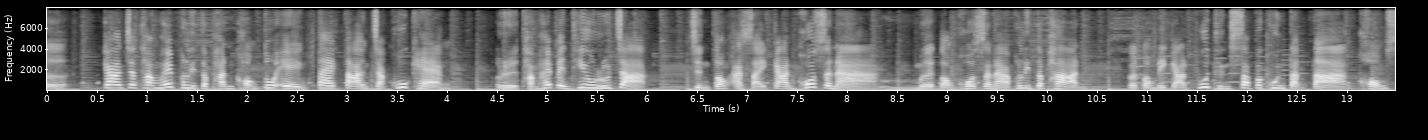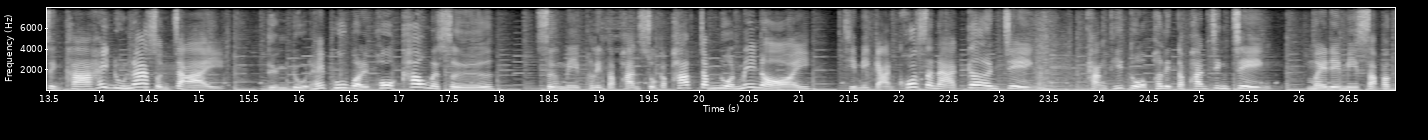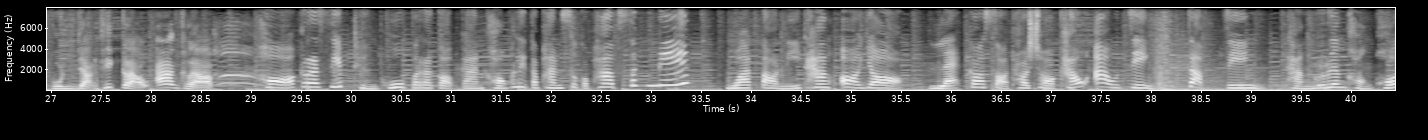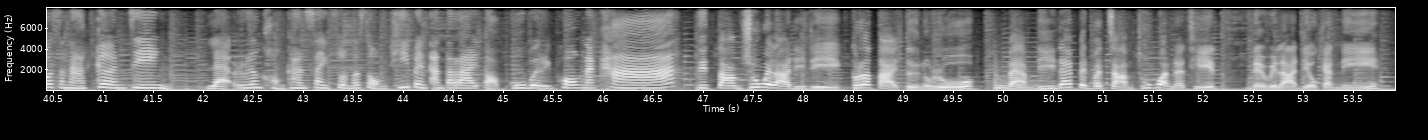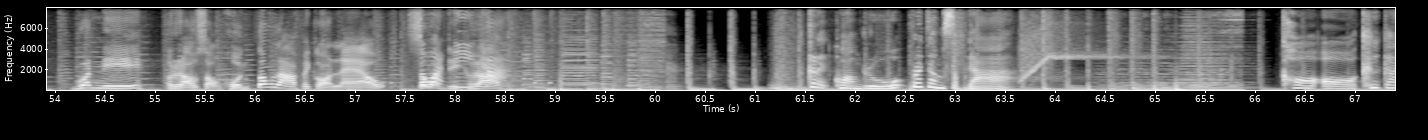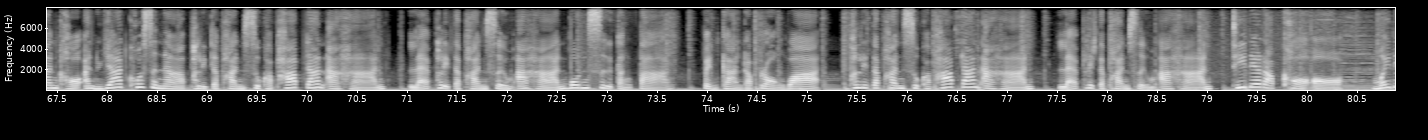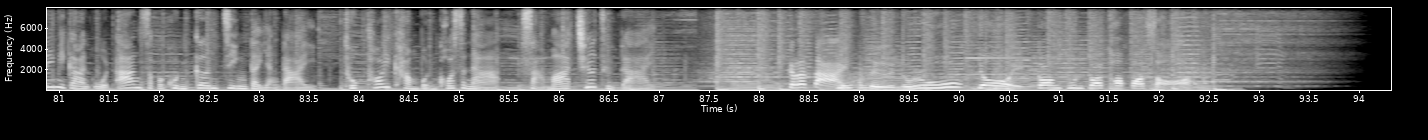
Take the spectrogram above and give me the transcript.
การจะทำให้ผลิตภัณฑ์ของตัวเองแตกต่างจากคู่แข่ง หรือทำให้เป็นที่รู้จัก จึงต้องอาศัยการโฆษณา เมื่อต้องโฆษณาผลิตภัณฑ์ ก็ต้องมีการพูดถึงสรรพคุณต่างๆ ของสินค้าให้ดูน่าสนใจ ดึงดูดให้ผู้บริโภคเข้ามาซื้อ ซึ่งมีผลิตภัณฑ์สุขภาพจำนวนไม่น้อย ที่มีการโฆษณาเกินจริง ทั้งที่ตัวผลิตภัณฑ์จริง ๆ ไม่ได้มีสรรพคุณอย่างที่กล่าวอ้างครับ ขอกระซิบถึงผู้ประกอบการของผลิตภัณฑ์สุขภาพสักนิด ว่าตอนนี้ทางออยและกสทชเขาเอาจริง จับจริง ทั้งเรื่องของโฆษณาเกินจริง และเรื่องของการใส่ส่วนผสมที่เป็นอันตรายต่อผู้บริโภคนะคะ ติดตามช่วงเวลาดีๆ กระต่ายตื่นรู้ แบบนี้ได้เป็นประจำทุกวันอาทิตย์ ในเวลาเดียวกันนี้ วันนี้เราสองคนต้องลาไปก่อนแล้ว สวัสดีครับ เกร็ดความรู้ประจำสัปดาห์ คออคือการขออนุญาตโฆษณาผลิตภัณฑ์สุขภาพด้านอาหาร และผลิตภัณฑ์เสริมอาหารบนสื่อต่างๆ เป็นการรับรองว่าผลิตภัณฑ์สุขภาพด้านอาหาร และผลิตภัณฑ์เสริมอาหารที่ได้รับคออ ไม่ได้มีการอวดอ้างสรรพคุณเกินจริงแต่อย่างใด ทุกถ้อยคำบนโฆษณาสามารถเชื่อถือได้ กระต่ายตื่นรู้ โดยกองทุนกทปส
